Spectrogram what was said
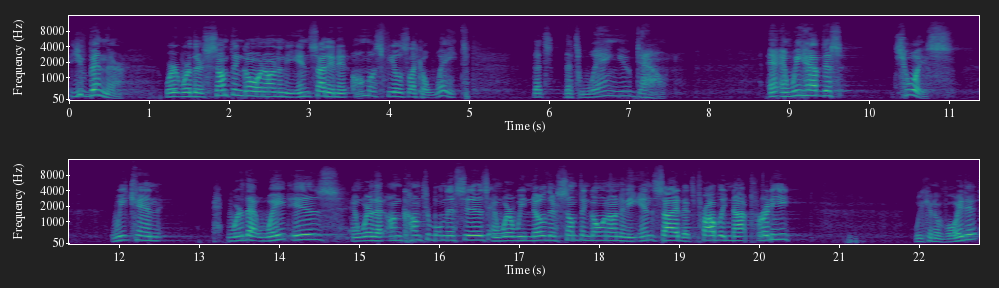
You've been there, where, where there's something going on in the inside and it almost feels like a weight that's, that's weighing you down. And, and we have this choice. We can where that weight is and where that uncomfortableness is and where we know there's something going on in the inside that's probably not pretty, we can avoid it,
